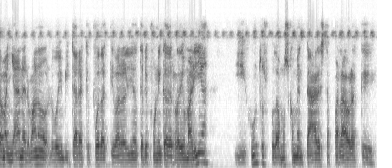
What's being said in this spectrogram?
Esta mañana, hermano, le voy a invitar a que pueda activar la línea telefónica de Radio María y juntos podamos comentar esta palabra que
